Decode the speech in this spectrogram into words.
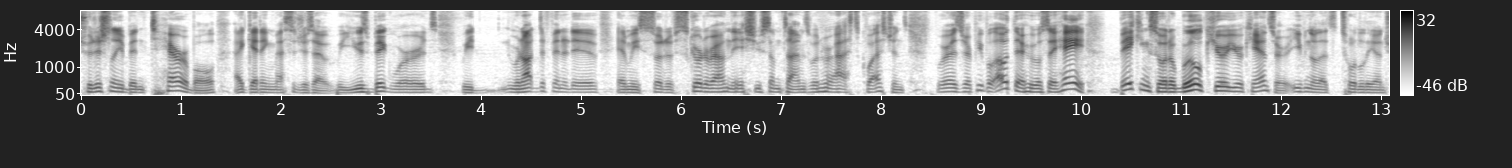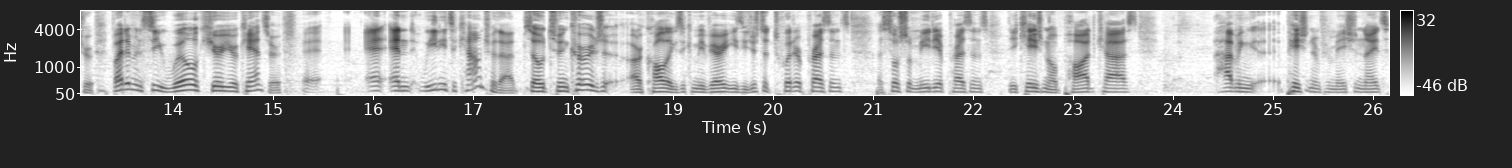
traditionally been terrible at getting messages out. We use big words, we, we're not definitive, and we sort of skirt around the issue sometimes when we're asked questions. Whereas there are people out there who will say, hey, baking soda will cure your cancer, even though that's totally untrue. Vitamin C will cure your cancer. And, and we need to counter that. So to encourage our colleagues, it can be very easy. Just a Twitter presence, a social media presence, the occasional podcast, having patient information nights.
